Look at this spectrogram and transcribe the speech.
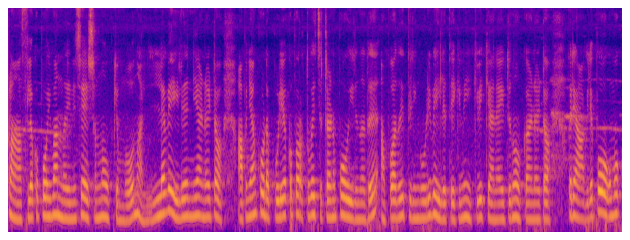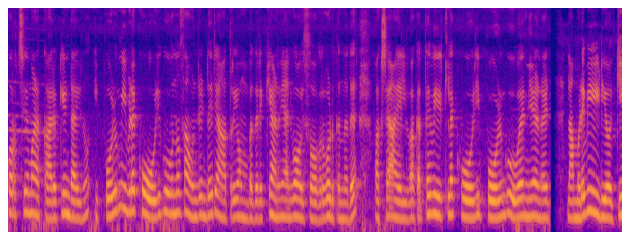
ക്ലാസ്സിലൊക്കെ പോയി വന്നതിന് ശേഷം നോക്കുമ്പോൾ നല്ല വെയിൽ തന്നെയാണ് കേട്ടോ. അപ്പോൾ ഞാൻ കുടപ്പുളിയൊക്കെ പുറത്ത് വെച്ചിട്ടാണ് പോയിരുന്നത്. അപ്പോൾ അത് ഇത്തിരിയും കൂടി വെയിലത്തേക്ക് നീക്കി വെക്കാനായിട്ട് നോക്കുകയാണ് കേട്ടോ. അപ്പോൾ രാവിലെ പോകുമ്പോൾ കുറച്ച് മഴക്കാരൊക്കെ ഉണ്ടായിരുന്നു. ഇപ്പോഴും ഇവിടെ കോഴി കൂവുന്ന സൗണ്ട് ഉണ്ട്. രാത്രി ഒമ്പതരയ്ക്കാണ് ഞാൻ വോയിസ് ഓവർ കൊടുക്കുന്നത്. പക്ഷേ അയൽവക്കത്തെ വീട്ടിലെ കോഴി ഇപ്പോഴും കൂവ് തന്നെയാണ് നമ്മുടെ വീഡിയോയ്ക്ക്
